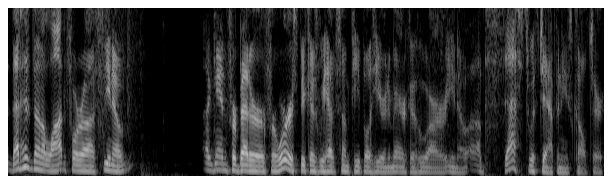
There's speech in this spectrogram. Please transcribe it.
that has done a lot for us, you know, again for better or for worse, because we have some people here in America who are, you know, obsessed with Japanese culture.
